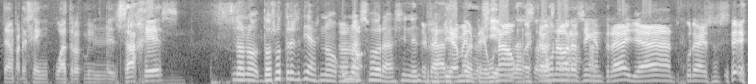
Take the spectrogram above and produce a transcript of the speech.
te aparecen 4.000 mensajes. No, no, dos o tres días, no, No, unas no. horas sin entrar. Efectivamente, Bueno, sí, una, está una hora sin entrar y ya cura eso, se-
